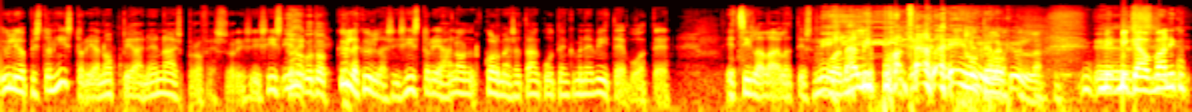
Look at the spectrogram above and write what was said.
yliopiston historian oppiaineen naisprofessori. Siis histori- totta? Kyllä, kyllä, siis historiahan on 365 vuoteen. Et sillä lailla tietysti niin. voi vähän lippua täällä heilutella. kyllä, kyllä. Mikä on vain niin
